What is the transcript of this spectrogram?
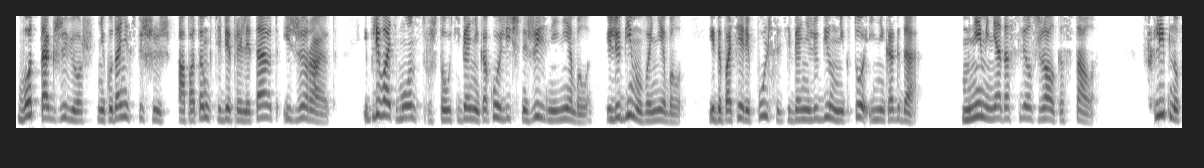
Вот так живешь, никуда не спешишь, а потом к тебе прилетают и сжирают. И плевать монстру, что у тебя никакой личной жизни не было, и любимого не было, и до потери пульса тебя не любил никто и никогда. Мне меня до слез жалко стало. Схлипнув,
